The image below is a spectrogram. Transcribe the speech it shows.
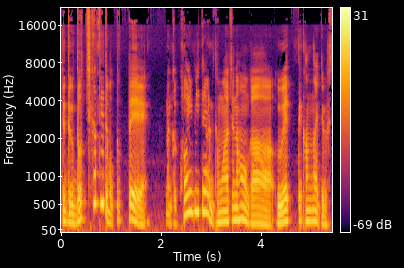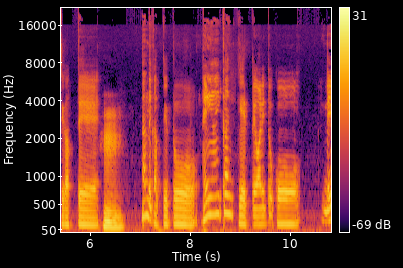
で、でどっちかっていうと僕って、なんか恋人より友達の方が上って考えてる節があって、う。うん。なんでかっていうと、恋愛関係って割とこう、恋愛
